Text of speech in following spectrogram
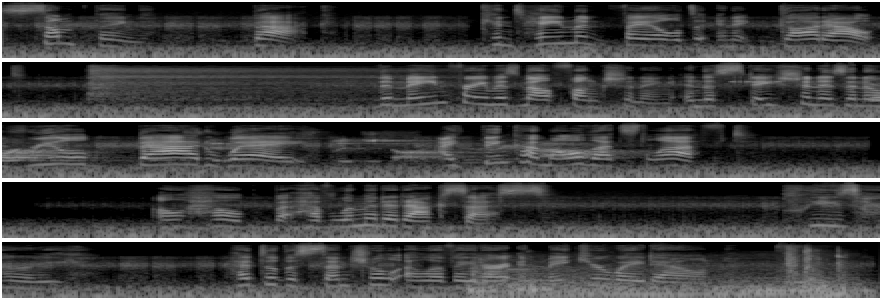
something back. Containment failed and it got out. The mainframe is malfunctioning and the station is in a real bad way. I think I'm all that's left. I'll help, but have limited access. Please hurry. Head to the central elevator and make your way down.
